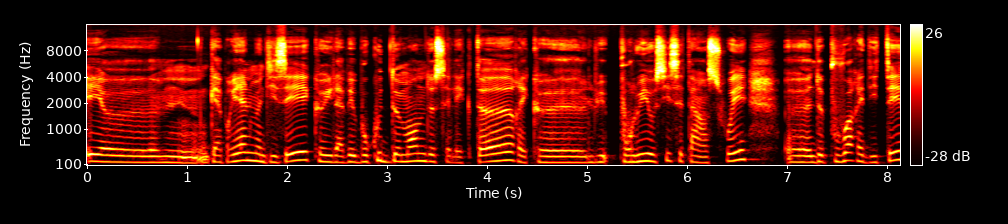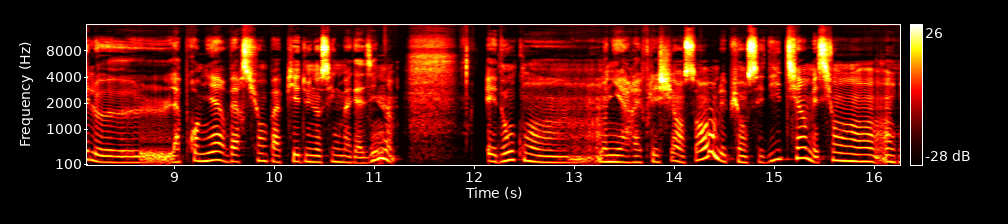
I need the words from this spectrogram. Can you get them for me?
Et euh, Gabriel me disait qu'il avait beaucoup de demandes de ses lecteurs et que lui, pour lui aussi c'était un souhait euh, de pouvoir éditer le, la première version papier du Nothing Magazine. Et donc, on, y a réfléchi ensemble, et puis on s'est dit, tiens, mais si on, on,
